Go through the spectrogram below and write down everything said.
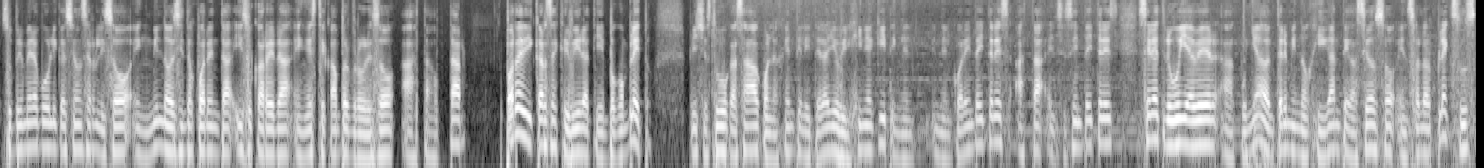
Su primera publicación se realizó en 1940 y su carrera en este campo progresó hasta optar por dedicarse a escribir a tiempo completo. Blish estuvo casado con la agente literario Virginia Kitt en el, en el 43 hasta el 63. Se le atribuye haber acuñado el término gigante gaseoso en Solar Plexus,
